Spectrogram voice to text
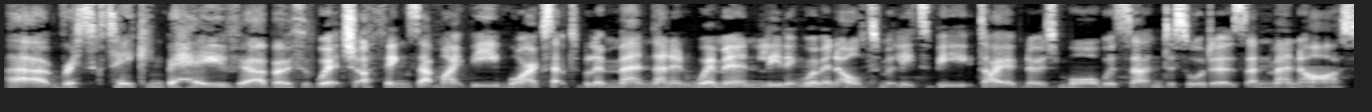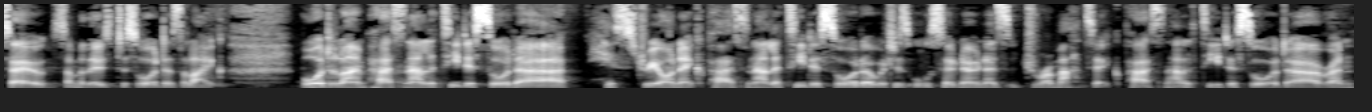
uh, risk taking behavior, both of which are things that might be more acceptable in men than in women, leading women ultimately to be diagnosed more with certain disorders than men are. So some of those disorders are like borderline personality disorder, histrionic personality disorder, which is also known as dramatic personality disorder. And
